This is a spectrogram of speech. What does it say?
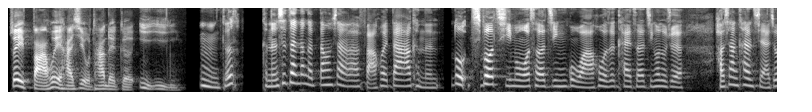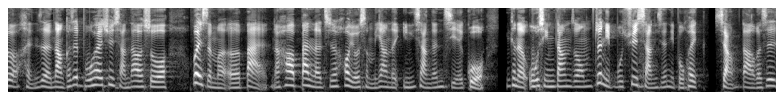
所以法会还是有它的个意义。嗯，可是可能是在那个当下的法会，大家可能路说骑摩托车经过啊，或者是开车经过，就觉得好像看起来就很热闹，可是不会去想到说为什么而办，然后办了之后有什么样的影响跟结果，你可能无形当中就你不去想，其实你不会想到，可是。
